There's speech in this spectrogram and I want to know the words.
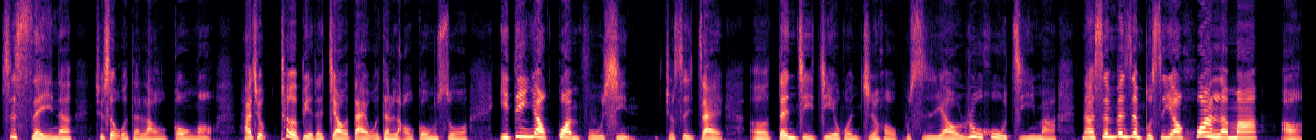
是谁呢？就是我的老公哦，他就特别的交代我的老公说，一定要冠夫姓。就是在呃登记结婚之后，不是要入户籍吗？那身份证不是要换了吗？啊，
